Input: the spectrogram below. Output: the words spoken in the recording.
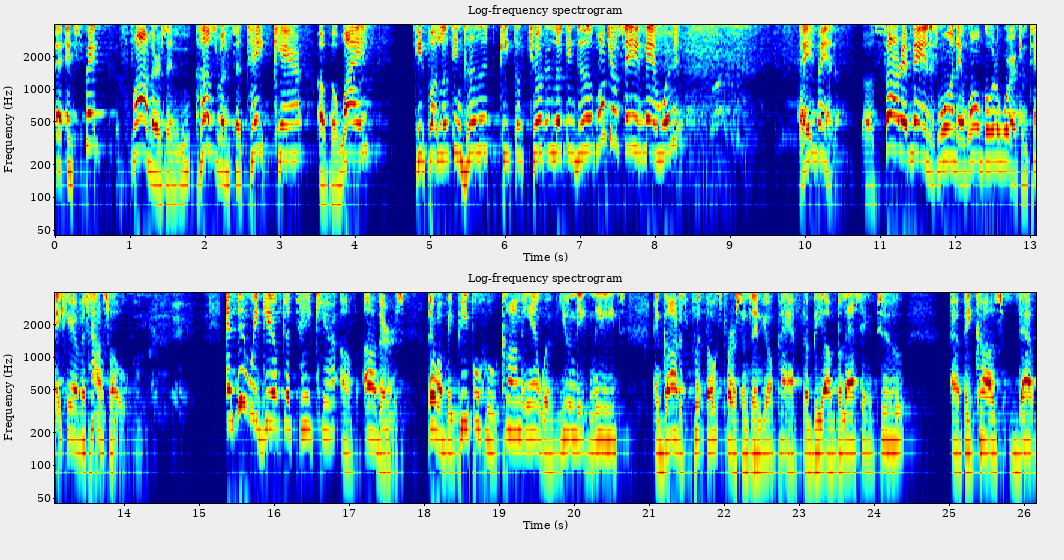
expect fathers and husbands to take care of the wife, keep her looking good, keep the children looking good. Won't y'all say amen, women? Amen. A sorry man is one that won't go to work and take care of his household. And then we give to take care of others. There will be people who come in with unique needs, and God has put those persons in your path to be a blessing to, uh, because there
